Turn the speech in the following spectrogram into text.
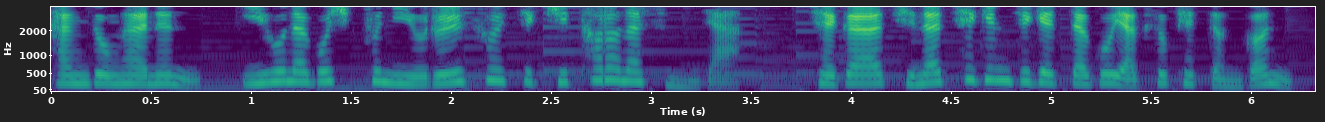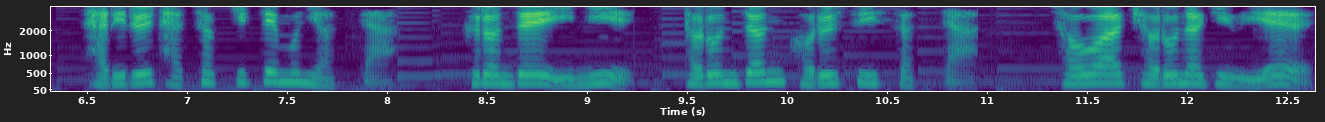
강동하는 이혼하고 싶은 이유를 솔직히 털어놨습니다. 제가 지나 책임지겠다고 약속했던 건 다리를 다쳤기 때문이었다. 그런데 이미 결혼 전 걸을 수 있었다. 저와 결혼하기 위해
